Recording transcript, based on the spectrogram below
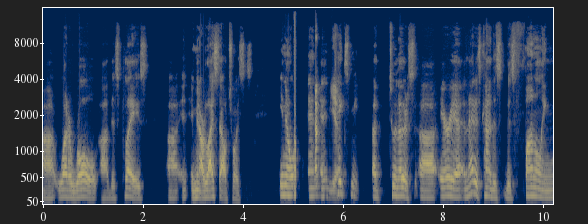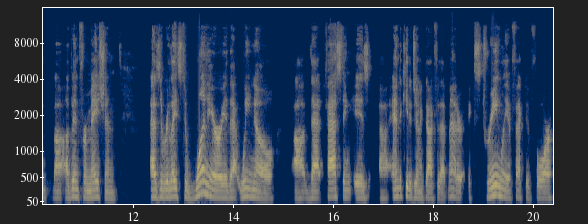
uh, what a role uh, this plays in, in our lifestyle choices you know, and, and it yeah. takes me uh, to another uh, area, and that is kind of this this funneling uh, of information as it relates to one area that we know uh, that fasting is, uh, and a ketogenic diet for that matter, extremely effective for,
